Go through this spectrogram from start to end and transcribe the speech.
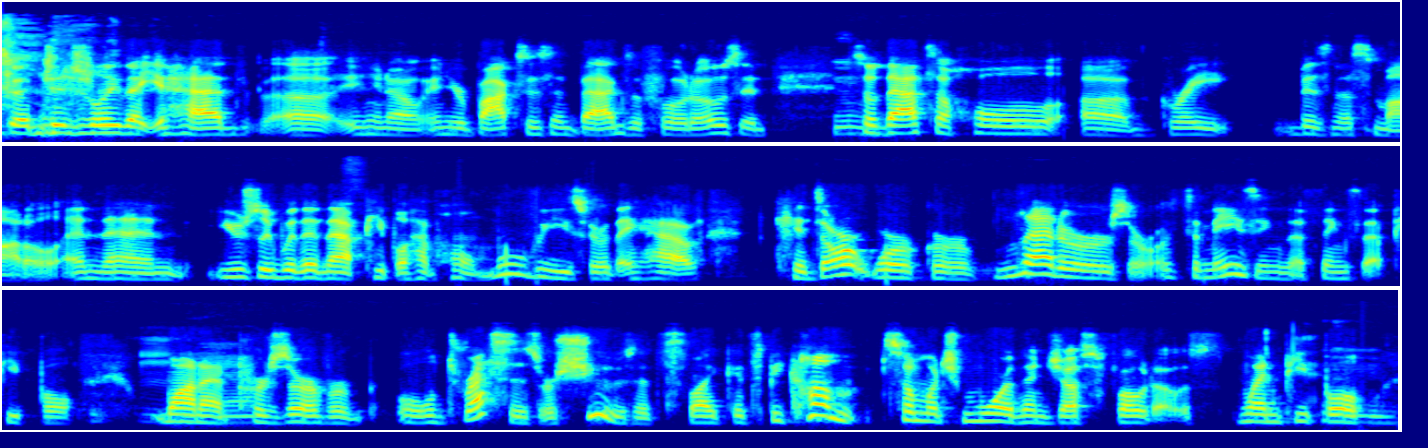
digitally that you had, uh, you know, in your boxes and bags of photos. And so Mm. that's a whole uh, great business model. And then usually within that, people have home movies or they have kids' artwork or letters, or it's amazing the things that people want to Yeah. preserve or old dresses or shoes. It's like it's become so much more than just photos when people Mm.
